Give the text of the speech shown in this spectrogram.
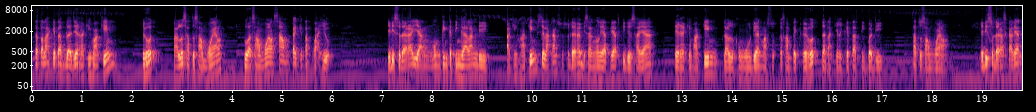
Setelah kita belajar Hakim-Hakim, Rut, lalu satu Samuel, dua Samuel, sampai kitab Wahyu. Jadi saudara yang mungkin ketinggalan di Hakim-Hakim, silakan saudara bisa ngeliat-liat video saya dari Hakim-Hakim, lalu kemudian masuk ke sampai ke Rut, dan akhirnya kita tiba di satu Samuel. Jadi saudara sekalian,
